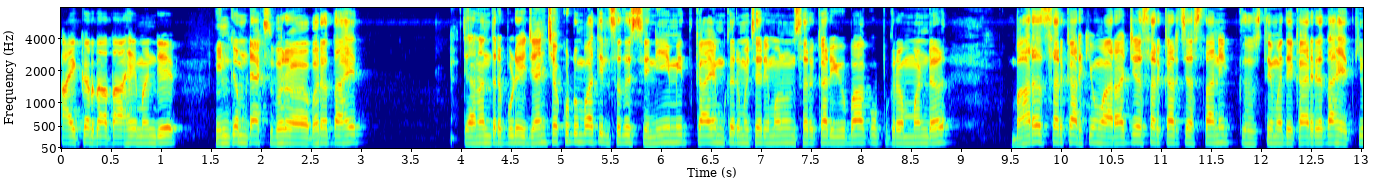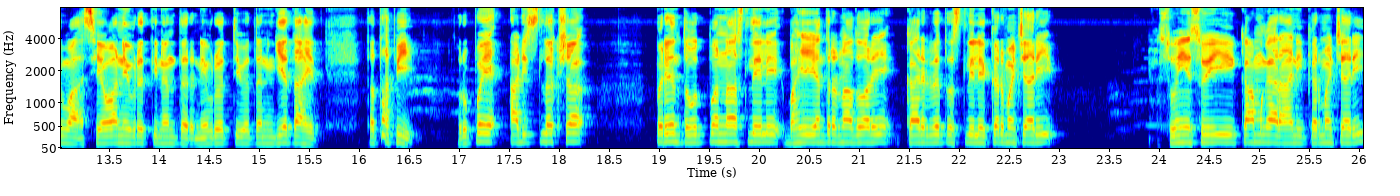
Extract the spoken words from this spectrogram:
आयकरदाता आहे म्हणजे इन्कम टॅक्स भर भरत आहेत. त्यानंतर पुढे ज्यांच्या कुटुंबातील सदस्य नियमित कायम कर्मचारी म्हणून सरकारी विभाग उपक्रम मंडळ भारत सरकार किंवा राज्य सरकारच्या स्थानिक संस्थेमध्ये कार्यरत आहेत किंवा सेवानिवृत्तीनंतर निवृत्तीवेतन घेत आहेत तथापि रुपये अडीच लक्षपर्यंत उत्पन्न असलेले बाह्य यंत्रणाद्वारे कार्यरत असलेले कर्मचारी स्वयंसेवी कामगार आणि कर्मचारी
